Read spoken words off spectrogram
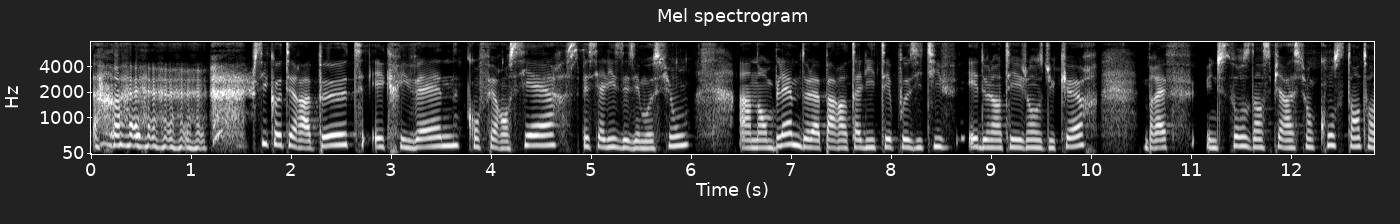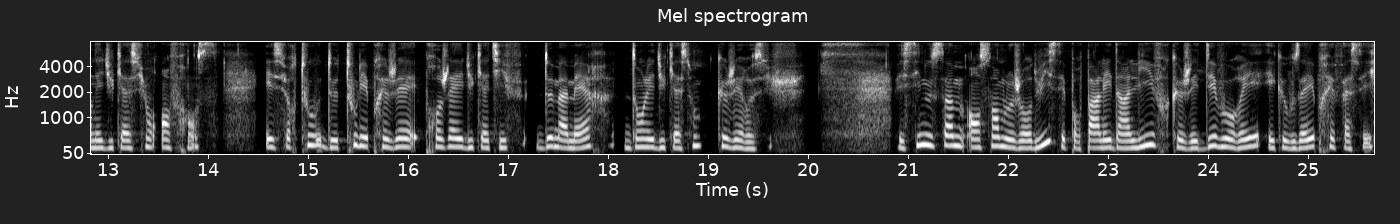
psychothérapeute, écrivaine, conférencière, spécialiste des émotions, un emblème de la parentalité positive et de l'intelligence du cœur. Bref, une source d'inspiration constante en éducation en France et surtout de tous les projets, projets éducatifs de ma mère, dont l'éducation que j'ai reçue. Et si nous sommes ensemble aujourd'hui, c'est pour parler d'un livre que j'ai dévoré et que vous avez préfacé,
